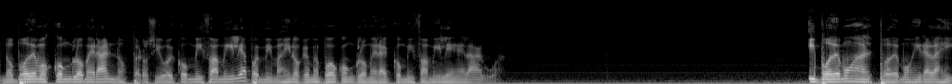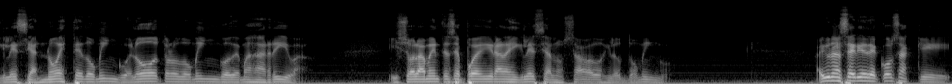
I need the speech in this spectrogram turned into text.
no podemos conglomerarnos, pero si voy con mi familia, pues me imagino que me puedo conglomerar con mi familia en el agua. Y podemos, podemos ir a las iglesias, no este domingo, el otro domingo de más arriba. Y solamente se pueden ir a las iglesias los sábados y los domingos. Hay una serie de cosas que,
